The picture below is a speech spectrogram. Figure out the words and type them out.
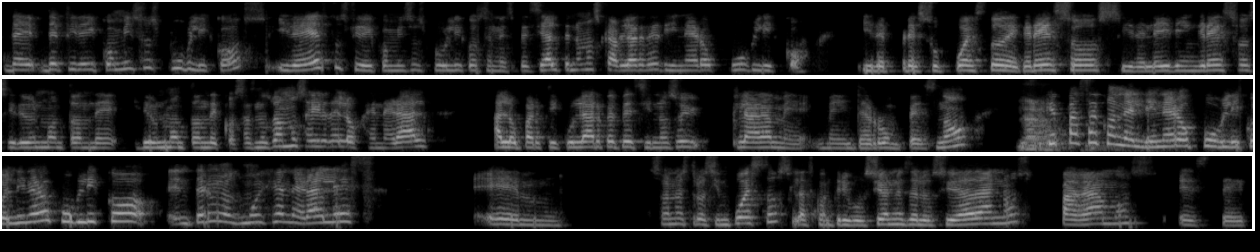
de, de, fideicomisos públicos y de estos fideicomisos públicos en especial, tenemos que hablar de dinero público y de presupuesto de egresos y de ley de ingresos y de un montón de, de un montón de cosas. Nos vamos a ir de lo general a lo particular, Pepe, si no soy clara me, me interrumpes, ¿no? ¿Qué pasa con el dinero público? El dinero público, en términos muy generales, em, son nuestros impuestos, las contribuciones de los ciudadanos, pagamos este,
